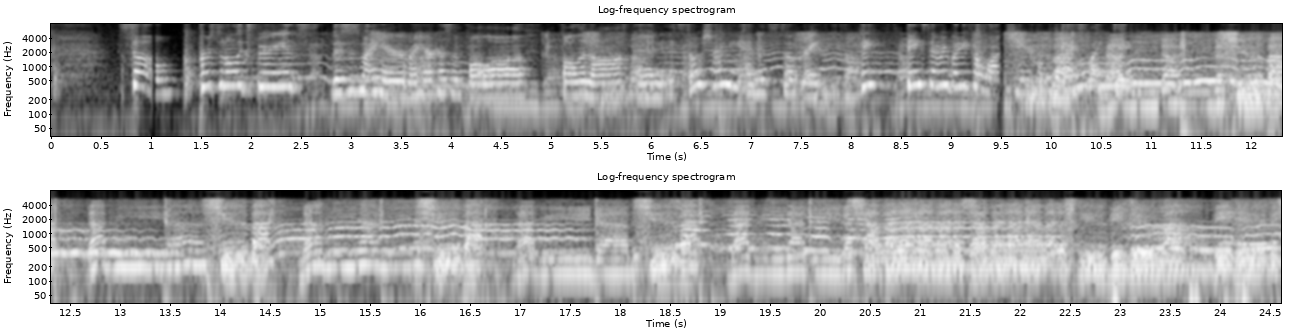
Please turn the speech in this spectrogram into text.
So, personal experience, this is my hair. My hair hasn't fall off, fallen off, and it's still shiny and it's still great. Hey, thanks everybody for watching. Hope you guys liked it da dee da dee da shabba da da ba da shabba da da ba da scooby doo wah be doo be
